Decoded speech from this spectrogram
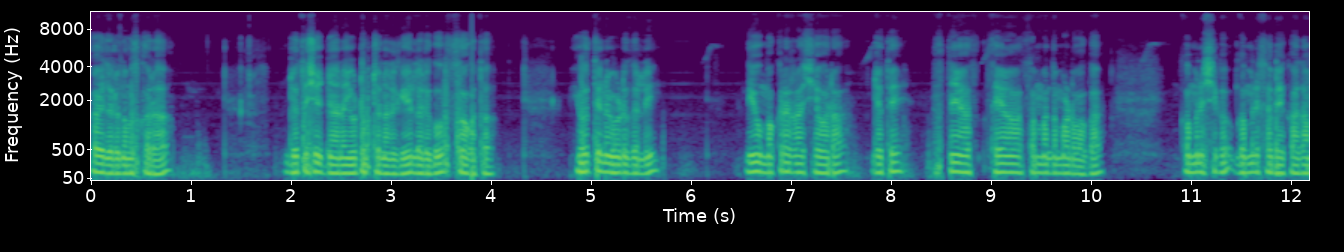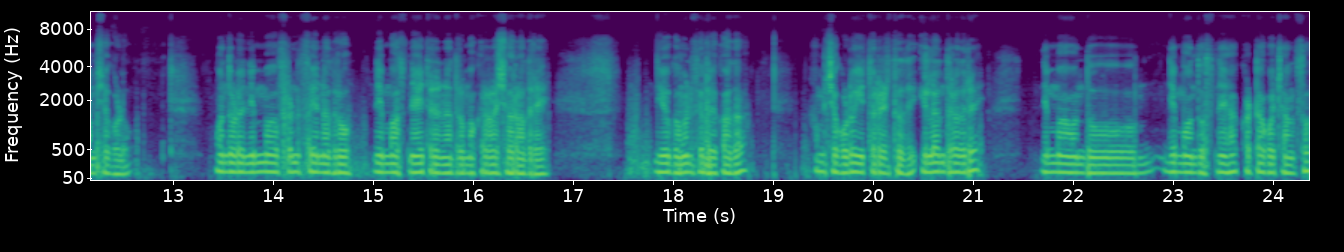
ಹಾಯ್ ಎಲ್ಲರೂ, ನಮಸ್ಕಾರ. ಜ್ಯೋತಿಷ್ಯ ಜ್ಞಾನ ಯೂಟ್ಯೂಬ್ ಚಾನಲ್ಗೆ ಎಲ್ಲರಿಗೂ ಸ್ವಾಗತ. ಇವತ್ತಿನ ವಿಡಿಯೋದಲ್ಲಿ ನೀವು ಮಕರ ರಾಶಿಯವರ ಜೊತೆ ಸ್ನೇಹ ಸ್ನೇಹ ಸಂಬಂಧ ಮಾಡುವಾಗ ಗಮನಿಸಿ ಗಮನಿಸಬೇಕಾದ ಅಂಶಗಳು. ಒಂದೊಡೆ ನಿಮ್ಮ ಫ್ರೆಂಡ್ಸ್ ಏನಾದರೂ, ನಿಮ್ಮ ಸ್ನೇಹಿತರೇನಾದರೂ ಮಕರ ರಾಶಿಯವರಾದರೆ ನೀವು ಗಮನಿಸಬೇಕಾದ ಅಂಶಗಳು ಈ ಥರ ಇರ್ತದೆ. ಇಲ್ಲಾಂತ ಹೇಳಿದ್ರೆ ನಿಮ್ಮ ಒಂದು ನಿಮ್ಮ ಒಂದು ಸ್ನೇಹ ಕಟ್ಟಾಗೋ ಚಾನ್ಸು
